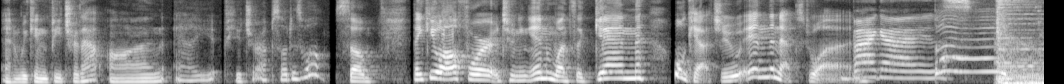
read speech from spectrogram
and we can feature that on a future episode as well. So, thank you all for tuning in once again. We'll catch you in the next one. Bye, guys. Bye.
